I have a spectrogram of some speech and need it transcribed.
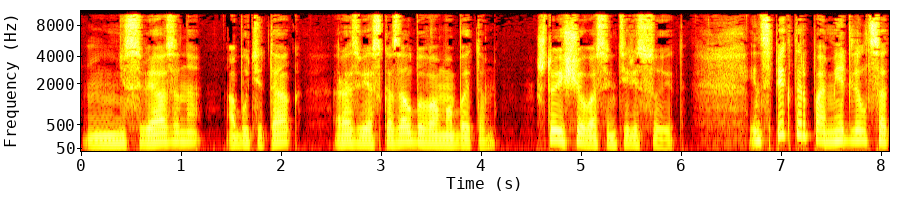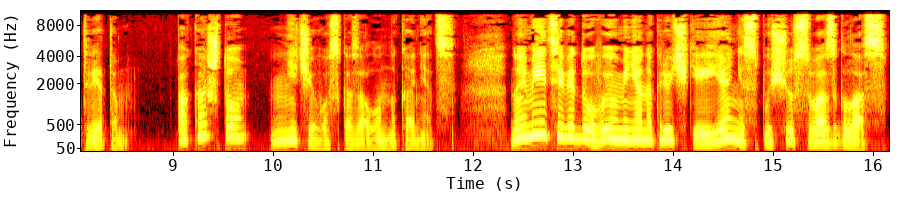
«Не связана. А будь и так, разве я сказал бы вам об этом? Что еще вас интересует?» Инспектор помедлил с ответом. «Пока что «Ничего», — сказал он наконец. «Но имейте в виду, вы у меня на крючке, и я не спущу с вас глаз.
